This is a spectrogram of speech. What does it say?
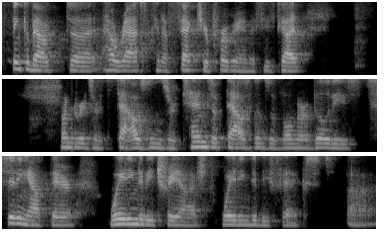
think about uh, how RASP can affect your program if you've got hundreds or thousands or tens of thousands of vulnerabilities sitting out there waiting to be triaged, waiting to be fixed. Uh,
